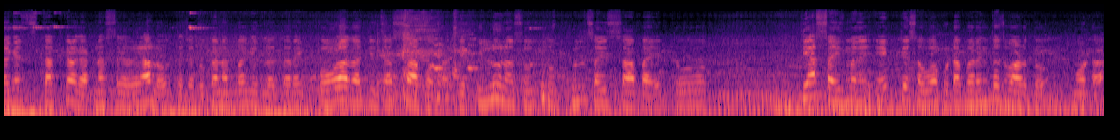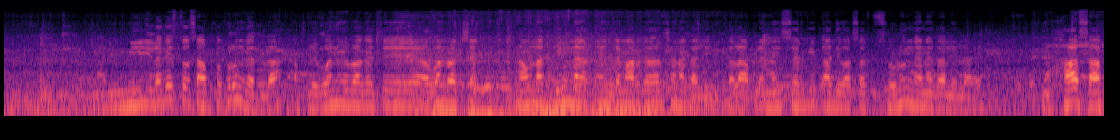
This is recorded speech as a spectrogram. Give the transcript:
लगेच तात्काळ घटनास्थळी आलो त्याच्या दुकानात बघितलं तर एक कोवळा जातीचा साप होता. ते पिल्लू नसून तो फुल साईज साप आहे. तो त्याच साईजमध्ये एक ते सव्वा फुटापर्यंतच वाढतो मोठा. आणि मी लगेच तो साप पकडून घेतला. आपले वन विभागाचे वनरक्षक नवनाथ गिन्नार यांच्या मार्गदर्शनाखाली त्याला आपल्या नैसर्गिक आदिवासात सोडून देण्यात आलेला आहे. आणि हा साप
